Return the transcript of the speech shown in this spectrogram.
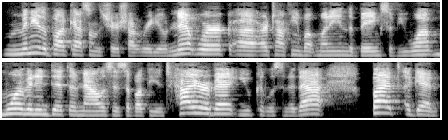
many of the podcasts on the Chairshot Radio Network uh, are talking about Money in the Bank. So if you want more of an in depth analysis about the entire event, you could listen to that. But again,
